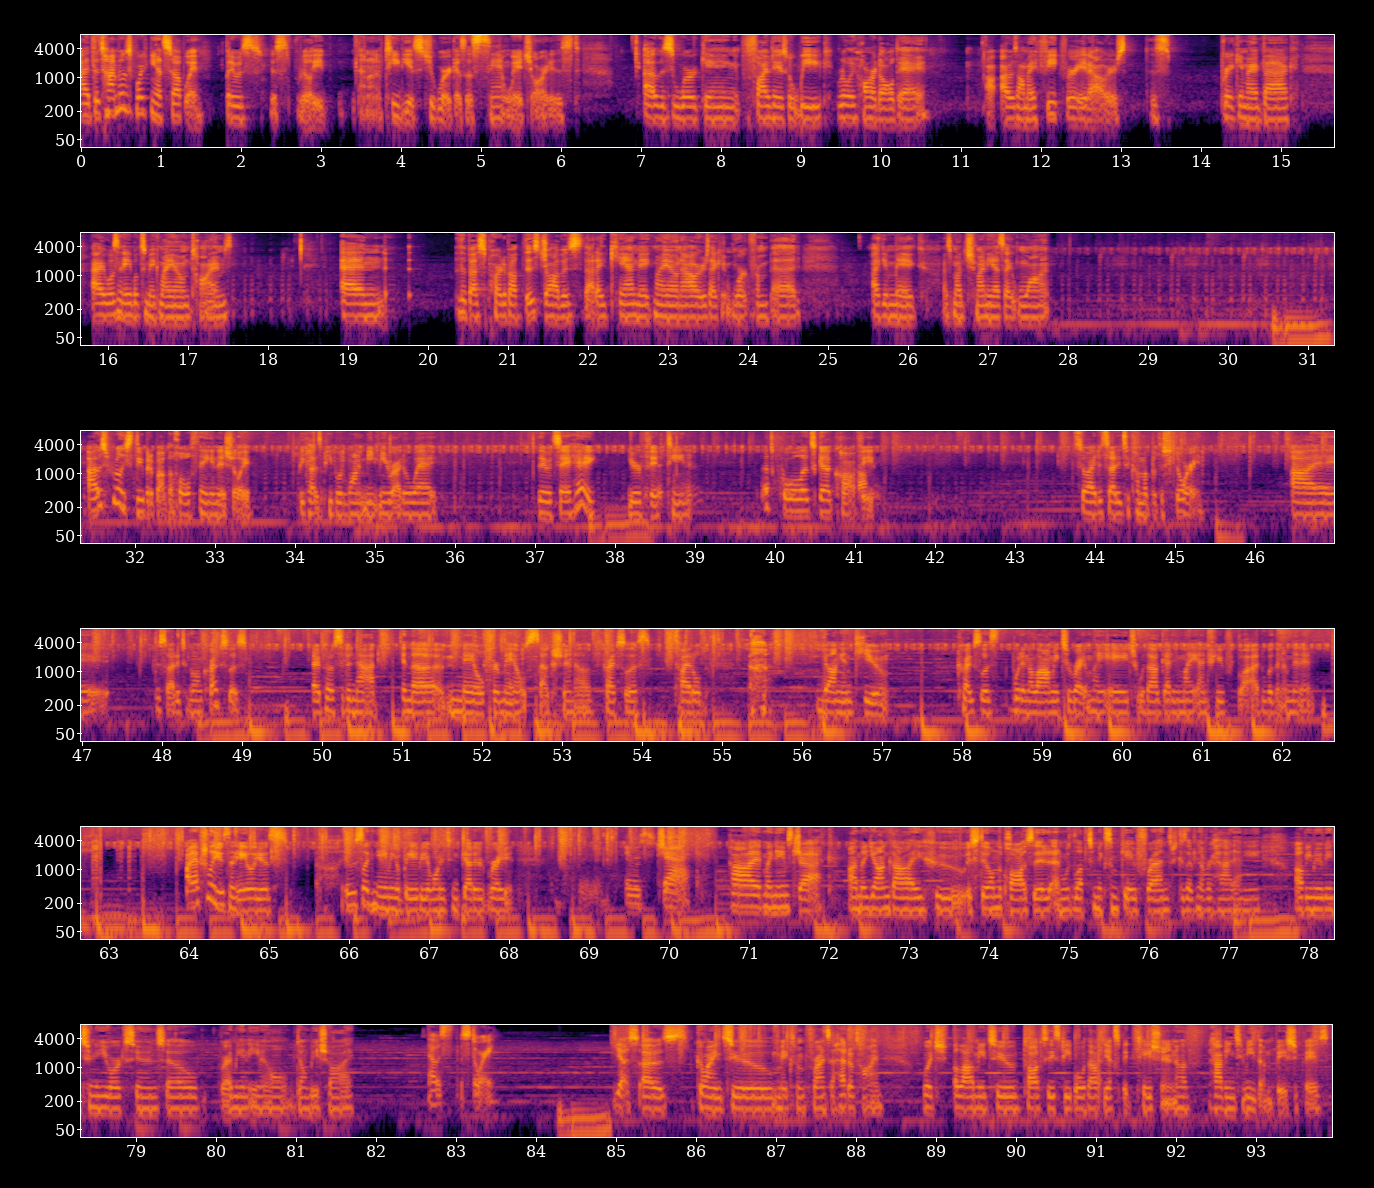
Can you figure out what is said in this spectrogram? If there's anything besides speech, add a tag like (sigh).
At the time, I was working at Subway, but it was just really, I don't know, tedious to work as a sandwich artist. I was working five days a week, really hard all day. I I was on my feet for eight hours, just breaking my back. I wasn't able to make my own times. And the best part about this job is that I can make my own hours. I can work from bed. I can make as much money as I want. I was really stupid about the whole thing initially because people would want to meet me right away. They would say, Hey, you're 15. That's cool, let's get coffee. So I decided to come up with a story. I decided to go on Craigslist. I posted an ad in the male for male section of Craigslist titled (laughs) Young and Cute. Craigslist wouldn't allow me to write my age without getting my entry flagged within a minute. I actually used an alias. It was like naming a baby, I wanted to get it right. It was Jack. Hi, my name's Jack. I'm a young guy who is still in the closet and would love to make some gay friends because I've never had any. I'll be moving to New York soon, so write me an email. Don't be shy. That was the story. Yes, I was going to make some friends ahead of time, which allowed me to talk to these people without the expectation of having to meet them face to face.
